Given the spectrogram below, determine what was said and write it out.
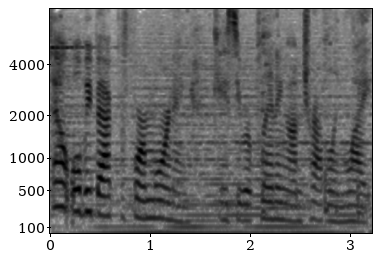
Doubt we'll be back before morning, in case you were planning on traveling light.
